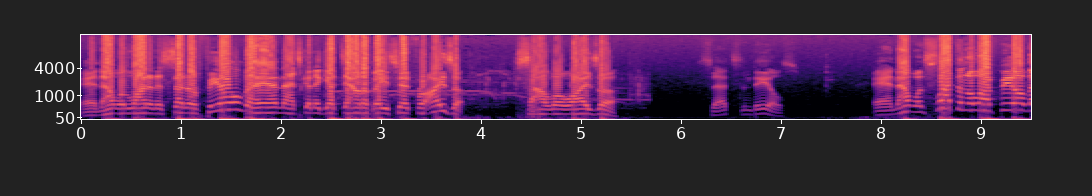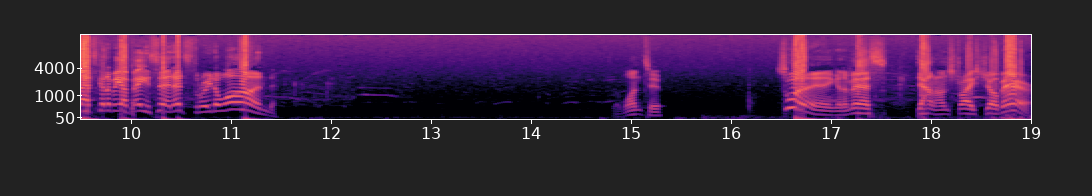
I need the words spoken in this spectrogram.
And that one lined into center field, and that's going to get down a base hit for Isa. Salo Isa sets and deals. And that one slapped in the left field. That's going to be a base hit. It's 3 to 1. The 1 2. Swing and a miss. Down on strikes, Joe Bear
